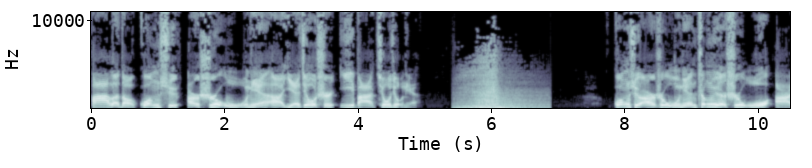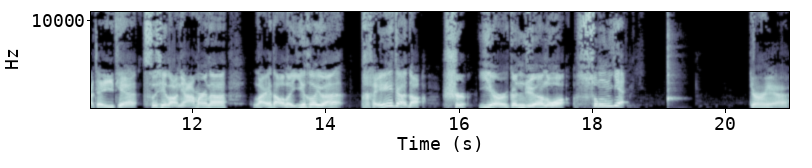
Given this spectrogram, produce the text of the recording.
扒拉到光绪二十五年啊，也就是一八九九年。光绪二十五年正月十五啊，这一天，慈禧老娘们呢来到了颐和园，陪着的。是伊尔根觉罗松燕，丁儿爷，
